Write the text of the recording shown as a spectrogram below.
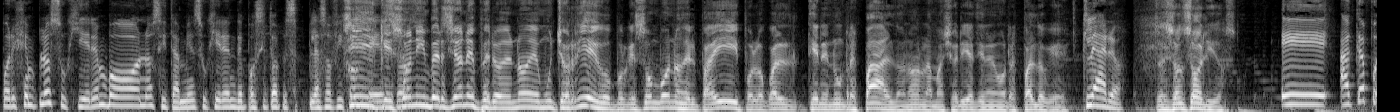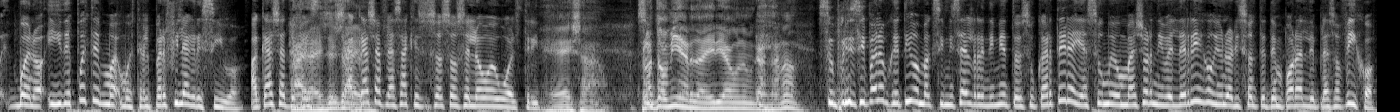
por ejemplo, sugieren bonos y también sugieren depósitos a plazo fijo. Sí, que son inversiones, pero no de mucho riesgo, porque son bonos del país, por lo cual tienen un respaldo, ¿no? La mayoría tienen un respaldo que. Claro. Entonces son sólidos. Eh, acá, bueno, y después te mu- muestra el perfil agresivo. Acá ya te Claro, pens- ya acá es. ya flasás que sos, sos el lobo de Wall Street. Ella. Plato mierda, diría uno en casa, ¿no? Su principal objetivo es maximizar el rendimiento de su cartera y asume un mayor nivel de riesgo y un horizonte temporal de plazo fijo,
